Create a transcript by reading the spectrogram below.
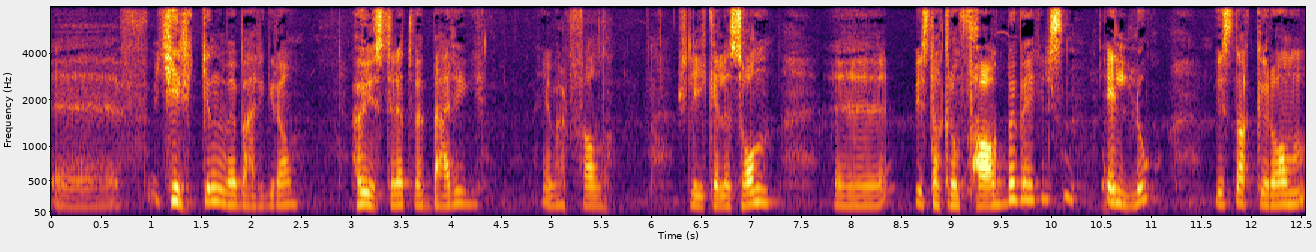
eh, kirken ved Bergram, Høyesterett ved Berg, i hvert fall slik eller sånn. Eh, vi snakker om fagbevegelsen, LO. Vi snakker om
